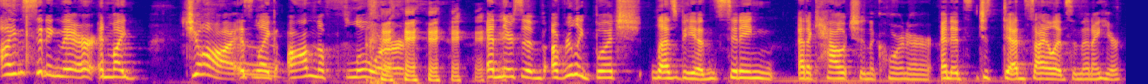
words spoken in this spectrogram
I'm sitting there, and my jaw is like on the floor, and there's a, a really butch lesbian sitting at a couch in the corner, and it's just dead silence, and then I hear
